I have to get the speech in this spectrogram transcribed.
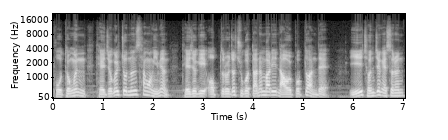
보통은 대적을 쫓는 상황이면 대적이 엎드러져 죽었다는 말이 나올 법도 한데 이 전쟁에서는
